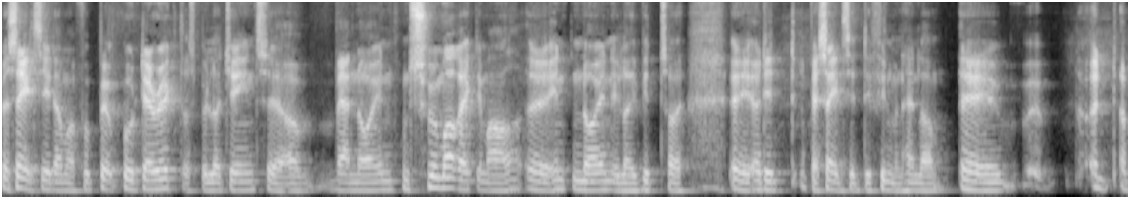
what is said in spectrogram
basalt set om at få Bo Bo Derek, der spiller Jane, til at være nøgen. Hun svømmer rigtig meget, øh, enten nøgen eller i hvidt tøj. Øh, og det er basalt set det, filmen handler om. Øh, og, og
